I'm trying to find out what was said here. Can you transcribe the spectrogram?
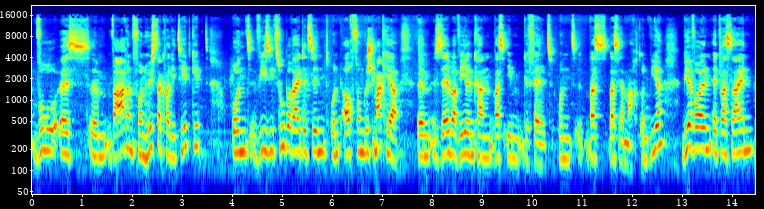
wo es ähm, Waren von höchster Qualität gibt und wie sie zubereitet sind und auch vom Geschmack her ähm, selber wählen kann, was ihm gefällt und was, was er macht. Und wir, wir wollen etwas sein,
